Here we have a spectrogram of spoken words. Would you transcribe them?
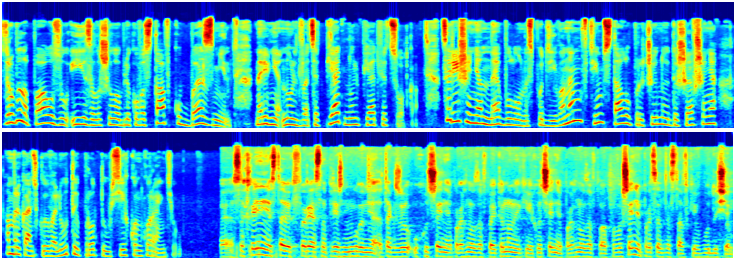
зробила паузу і залишила облікову ставку без змін на рівні 0,25-0,5%. Це рішення не було несподіваним, втім стало причиною дешевшення американської валюти проти усіх конкурентів. Э, Сохранение ставок ФРС на прежнем уровне, а также ухудшение прогнозов по экономике и ухудшение прогнозов по повышению процентной ставки в будущем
